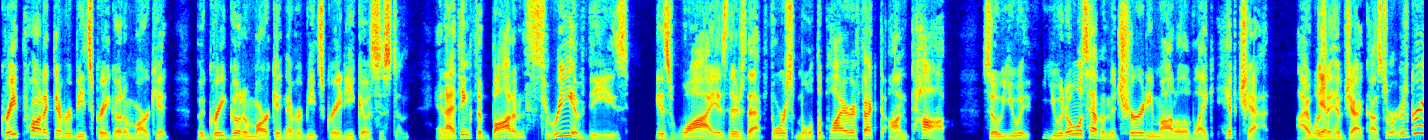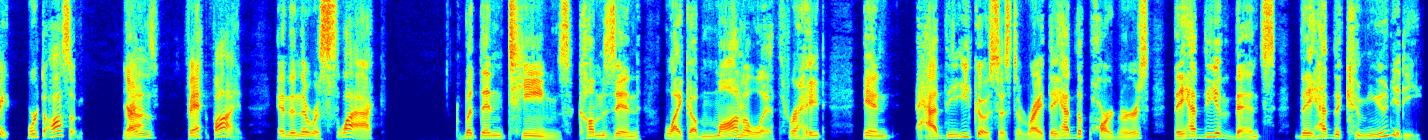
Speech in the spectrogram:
Great product never beats great go to market, but great go to market never beats great ecosystem. And I think the bottom three of these is why is there's that force multiplier effect on top. So you would you would almost have a maturity model of like HipChat. I was yeah. a HipChat customer. It was great. Worked awesome. Yeah. Was fa- fine. And then there was Slack, but then Teams comes in like a monolith, right? And had the ecosystem, right? They had the partners, they had the events, they had the community,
